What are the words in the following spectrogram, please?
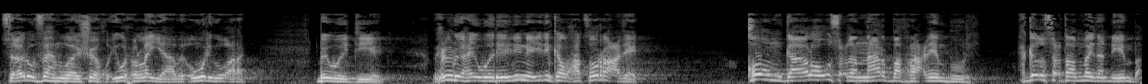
Su'aaluhu fahmi waayo sheekhu wuxuu la yaabay oo weligii u arag bay weydiiyeen. Wuxuu ihi hay idinka waxaad soo raacdeen qoom gaaloo u socda naar baad raacdeen buuri. Xaggeed u socotaa maydan dhihinba.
